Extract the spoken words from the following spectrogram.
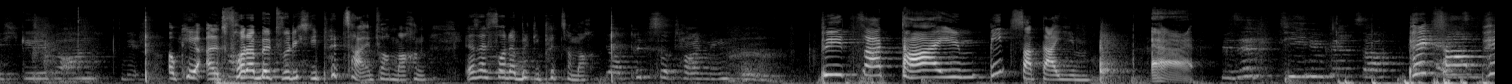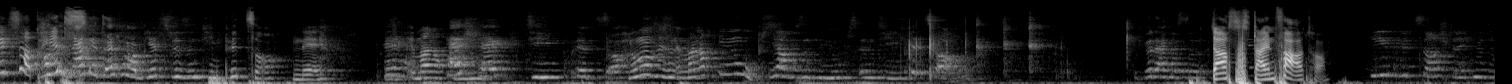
Ich gebe an. Nee, Okay, als Vorderbild würde ich die Pizza einfach machen. Das als Vorderbild die Pizza machen. ja, Pizza-Timing. Pizza Time. Pizza Time. Äh. Wir sind Team Pizza. Pizza, Pizza, Ich Pizza. sag jetzt einfach ab jetzt, wir sind Team Pizza. Nee. Wir sind immer noch die Hashtag Team Pizza. Junge, wir sind immer noch die Noobs. Ja, wir sind die Noobs im Team Pizza. Ich würde einfach so. Das ist dein Vater. Team Pizza stelle ich mir so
